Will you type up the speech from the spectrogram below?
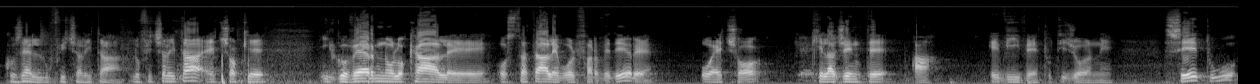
Cos'è l'ufficialità? L'ufficialità è ciò che il governo locale o statale vuol far vedere o è ciò che la gente ha e vive tutti i giorni? Se tu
